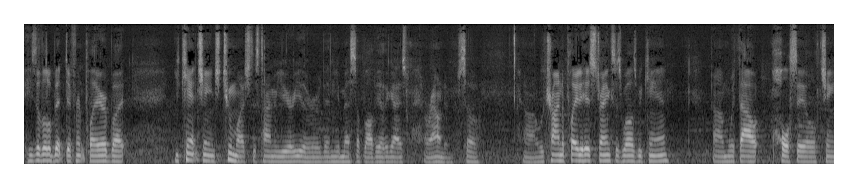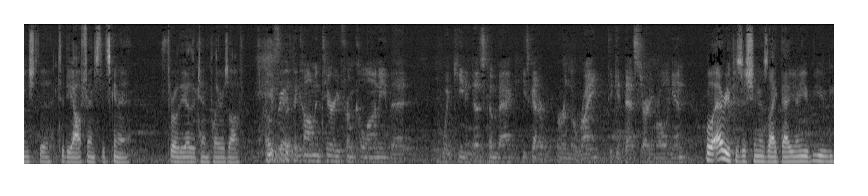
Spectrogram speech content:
he's a little bit different player, but. You can't change too much this time of year either, or then you mess up all the other guys around him. So uh, we're trying to play to his strengths as well as we can, um, without wholesale change to to the offense that's going to throw the other ten players off. Do you agree with the commentary from Kalani that when Keenan does come back, he's got to earn the right to get that starting role again? Well, every position is like that. You know, you you,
